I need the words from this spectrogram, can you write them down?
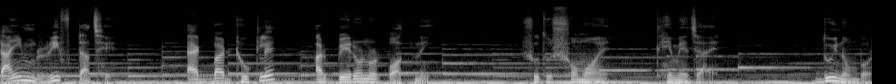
টাইম রিফট আছে। একবার ঢুকলে আর বেরোনোর পথ নেই। শুধু সময় থেমে যায়। দুই নম্বর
